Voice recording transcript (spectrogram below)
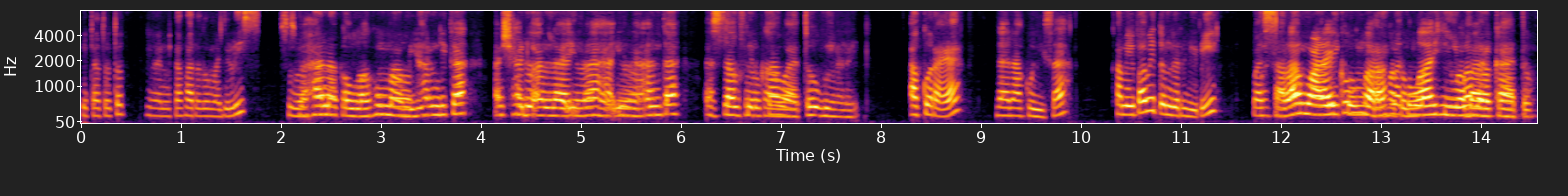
Kita tutup dengan kafaratul majelis. Subhanakallahumma wa bihamdika asyhadu an la ilaha illa anta astaghfiruka wa atubu ilaik. Aku Raya, Dan aku Isa. kami pamit undur diri. Wassalamualaikum warahmatullahi wabarakatuh.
